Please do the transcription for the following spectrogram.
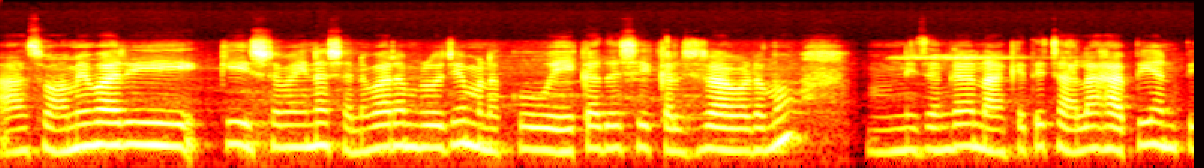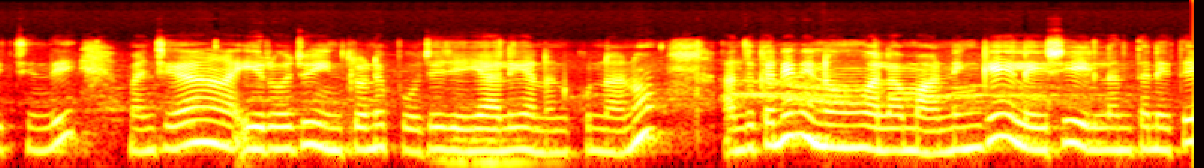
ఆ స్వామివారికి ఇష్టమైన శనివారం రోజే మనకు ఏకాదశి కలిసి రావడము నిజంగా నాకైతే చాలా హ్యాపీ అనిపించింది. మంచిగా ఈరోజు ఇంట్లోనే పూజ చేయాలి అని అనుకున్నాను. అందుకని నేను అలా మార్నింగే లేచి ఇల్లంతానైతే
